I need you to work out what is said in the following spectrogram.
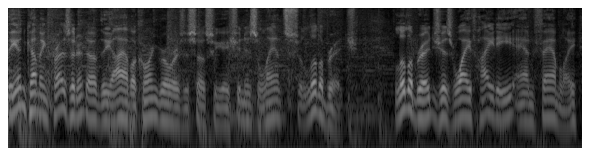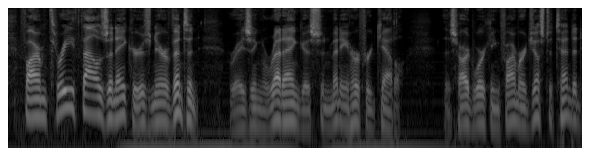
The incoming president of the Iowa Corn Growers Association is Lance Lillibridge. Lillibridge, his wife Heidi, and family farm 3,000 acres near Vinton, raising red Angus and many Hereford cattle. This hardworking farmer just attended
